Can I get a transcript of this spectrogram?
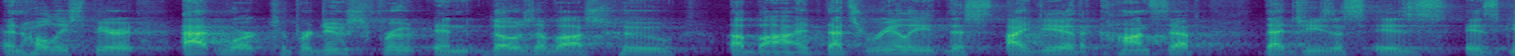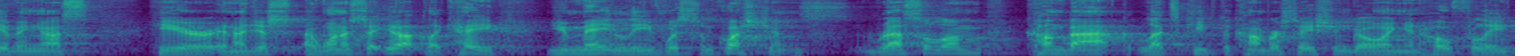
and Holy Spirit at work to produce fruit in those of us who abide. That's really this idea, the concept that Jesus is, is giving us here. And I just, I want to set you up like, hey, you may leave with some questions. Wrestle them, come back, let's keep the conversation going, and hopefully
